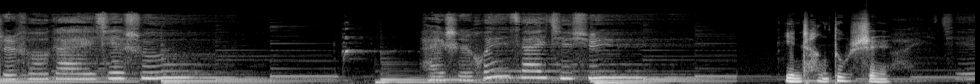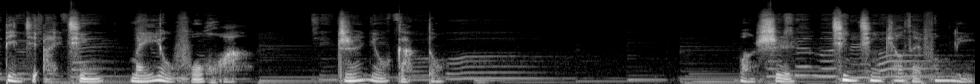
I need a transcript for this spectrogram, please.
是否该结束，还是会再继续？吟唱都市，惦记爱情，没有浮华，只有感动。往事轻轻飘在风里，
